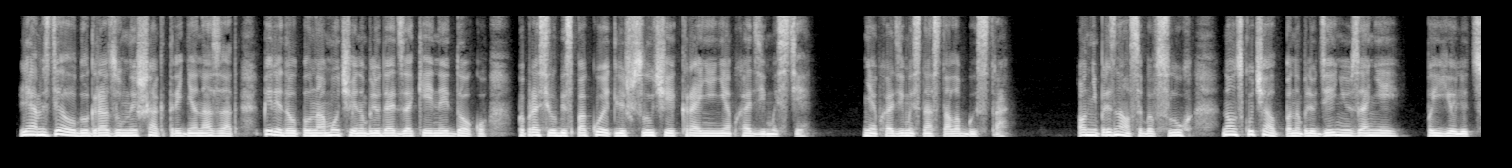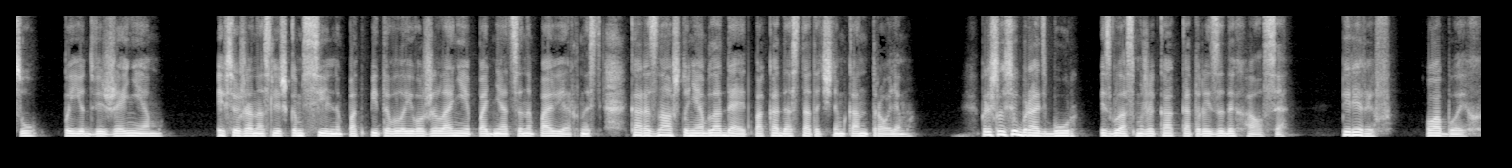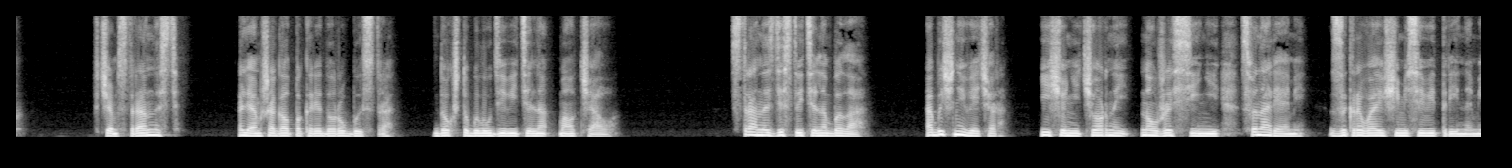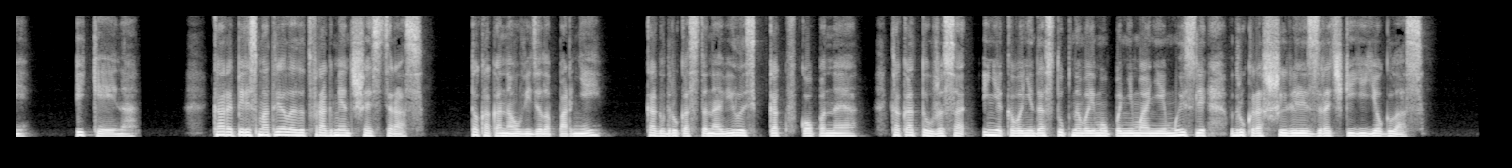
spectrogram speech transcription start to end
Лям сделал благоразумный шаг три дня назад, передал полномочия наблюдать за Кейной Доку, попросил беспокоить лишь в случае крайней необходимости. Необходимость настала быстро. Он не признался бы вслух, но он скучал по наблюдению за ней, по ее лицу, по ее движениям. И все же она слишком сильно подпитывала его желание подняться на поверхность. Кара знал, что не обладает пока достаточным контролем. Пришлось убрать бур из глаз мужика, который задыхался. Перерыв у обоих. В чем странность? Лям шагал по коридору быстро. Док, что было удивительно, молчал. Странность действительно была. Обычный вечер. Еще не черный, но уже синий, с фонарями, с закрывающимися витринами. И Кейна. Кара пересмотрела этот фрагмент шесть раз. То, как она увидела парней, как вдруг остановилась, как вкопанная, как от ужаса и некого недоступного ему понимания мысли вдруг расширились зрачки ее глаз,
